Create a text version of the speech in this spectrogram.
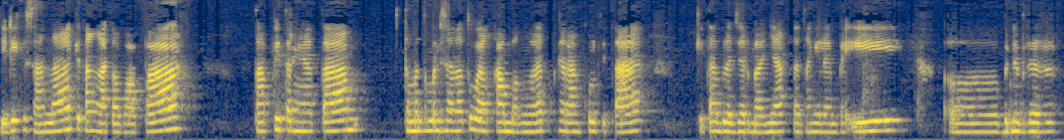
Jadi ke sana kita nggak tahu apa-apa, tapi ternyata teman-teman di sana tuh welcome banget ngerangkul kita. Kita belajar banyak tentang ILMPI, eh, bener-bener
